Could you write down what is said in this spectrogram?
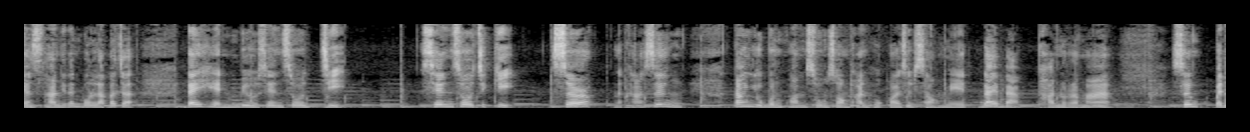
ยังสถานีด้านบนแล้วก็จะได้เห็นวิวเซนโซจิเซนโซจิกิเซิร์กนะคะ ซึ่งตั้งอยู่บนความสูง 2,612 เมตร ได้แบบพาโนรามา ซึ่งเป็น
